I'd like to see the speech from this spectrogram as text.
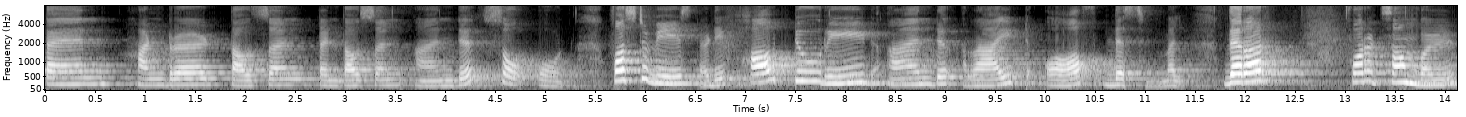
10, 100, 1000, 10,000 and so on. First we study how to read and write of decimal. There are for example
